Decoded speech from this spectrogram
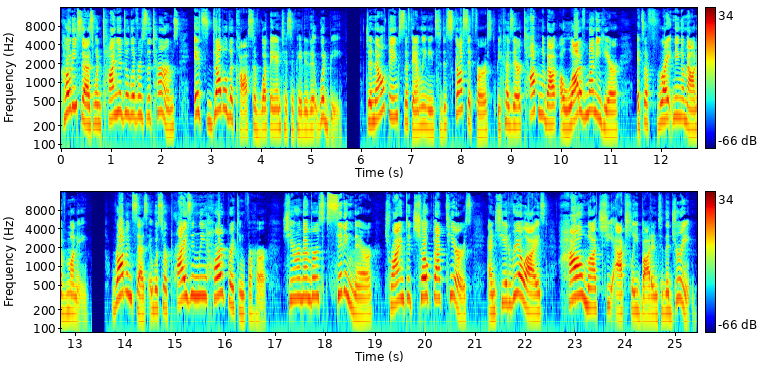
Kody says when Tanya delivers the terms, it's double the cost of what they anticipated it would be. Janelle thinks the family needs to discuss it first because they're talking about a lot of money here it's a frightening amount of money. Robyn says it was surprisingly heartbreaking for her. She remembers sitting there trying to choke back tears, and she had realized how much she actually bought into the dream.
